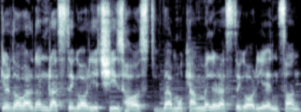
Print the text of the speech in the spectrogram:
گردآوردن رستگاری چیزهاست و مکمل رستگاری انسان.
